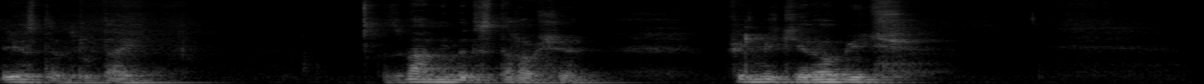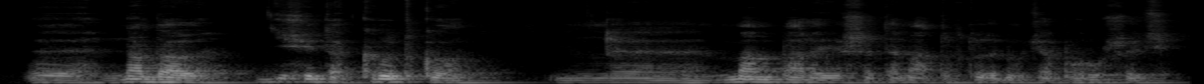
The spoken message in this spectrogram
Jestem tutaj. Z Wami będę starał się filmiki robić. E, Nadal dzisiaj tak krótko. E, Mam parę jeszcze tematów, które bym chciał poruszyć.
